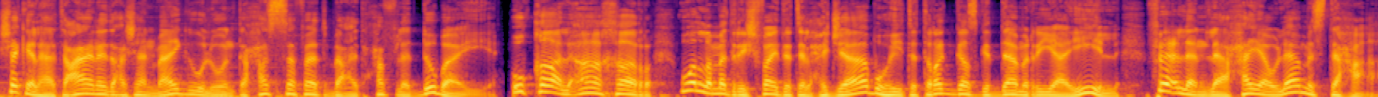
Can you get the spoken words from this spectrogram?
شكلها تعاند عشان ما يقولون تحسفت بعد حفلة دبي. وقال آخر والله ما أدري فايدة الحجاب وهي تترقص قدام الريايل فعلا لا حيا ولا مستحى.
